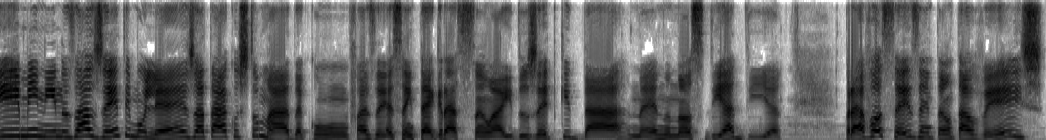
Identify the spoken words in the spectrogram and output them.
E meninos, a gente mulher já está acostumada com fazer essa integração aí do jeito que dá, né, no nosso dia a dia. Para vocês, então, talvez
